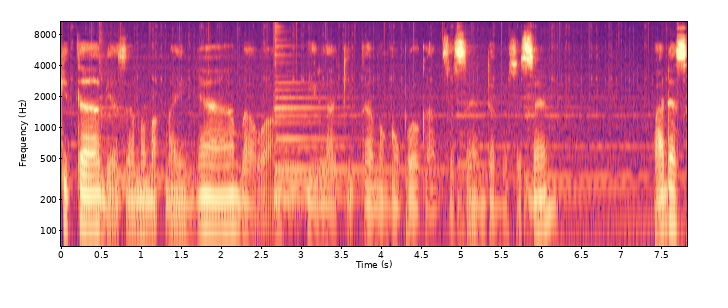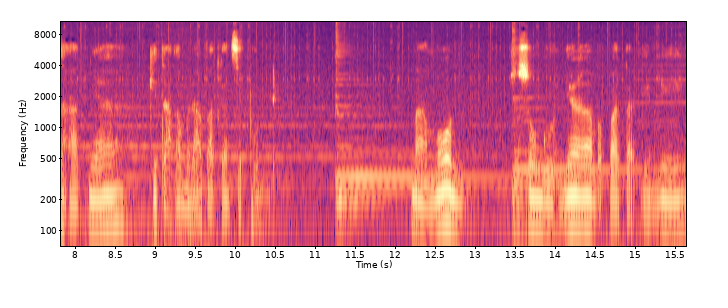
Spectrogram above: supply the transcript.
Kita biasa memaknainya bahwa bila kita mengumpulkan sesen demi sesen, pada saatnya kita akan mendapatkan sepundi. Namun, sesungguhnya pepatah ini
